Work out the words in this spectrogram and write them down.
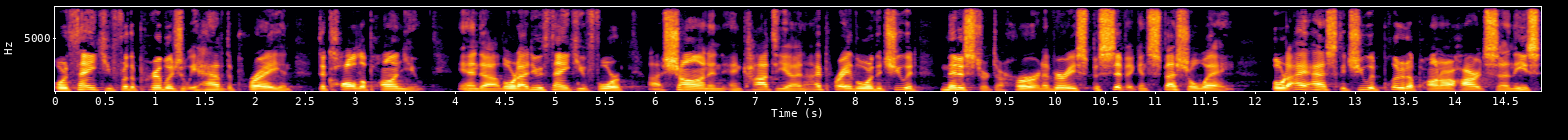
Lord, thank you for the privilege that we have to pray and to call upon you. And uh, Lord, I do thank you for uh, Sean and, and Katya. And I pray, Lord, that you would minister to her in a very specific and special way. Lord, I ask that you would put it upon our hearts in these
